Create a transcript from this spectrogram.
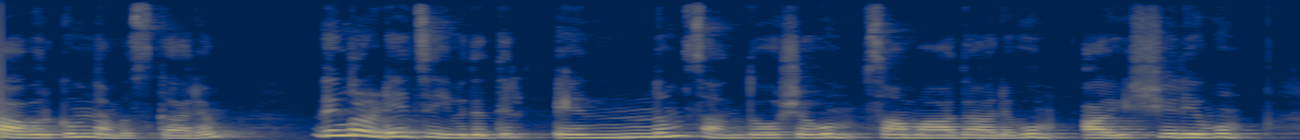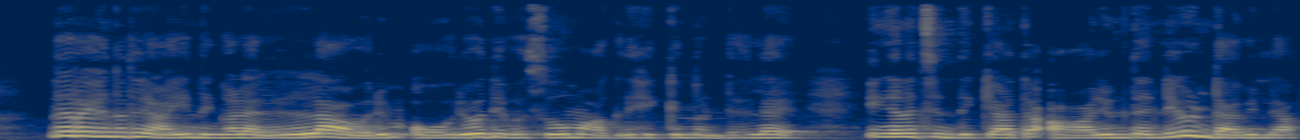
എല്ലാവർക്കും നമസ്കാരം. നിങ്ങളുടെ ജീവിതത്തിൽ എന്നും സന്തോഷവും സമാധാനവും ഐശ്വര്യവും നിറയുന്നതിനായി നിങ്ങൾ എല്ലാവരും ഓരോ ദിവസവും ആഗ്രഹിക്കുന്നുണ്ട് അല്ലേ? ഇങ്ങനെ ചിന്തിക്കാത്ത ആരും തന്നെ ഉണ്ടാവില്ല.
